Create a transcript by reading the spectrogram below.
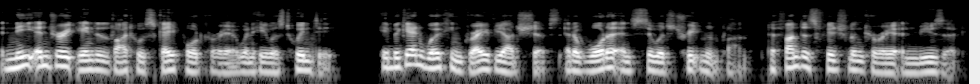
a knee injury ended Lytle's skateboard career when he was 20. He began working graveyard shifts at a water and sewage treatment plant to fund his fledgling career in music.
